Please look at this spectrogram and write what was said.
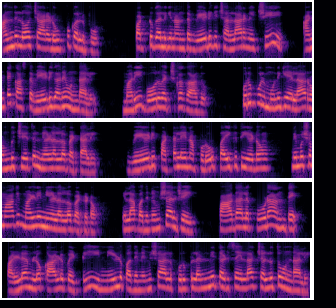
అందులో చారడు ఉప్పు కలుపు. పట్టుగలిగినంత వేడికి చల్లారనిచ్చి అంటే కాస్త వేడిగానే ఉండాలి. మరీ గోరువెచ్చగా కాదు. కురుపులు మునిగేలా రెండు చేతులు నీళ్ళలో పెట్టాలి. వేడి పట్టలేనప్పుడు పైకి తీయడం నిమిషమాగి మళ్ళీ నీళ్ళలో పెట్టడం. ఇలా పది నిమిషాలు చేయి. పాదాలకు కూడా అంతే. పళ్ళెంలో కాళ్ళు పెట్టి ఈ నీళ్ళు పది నిమిషాలు కురుపులన్నీ తడిసేలా చల్లుతూ ఉండాలి.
